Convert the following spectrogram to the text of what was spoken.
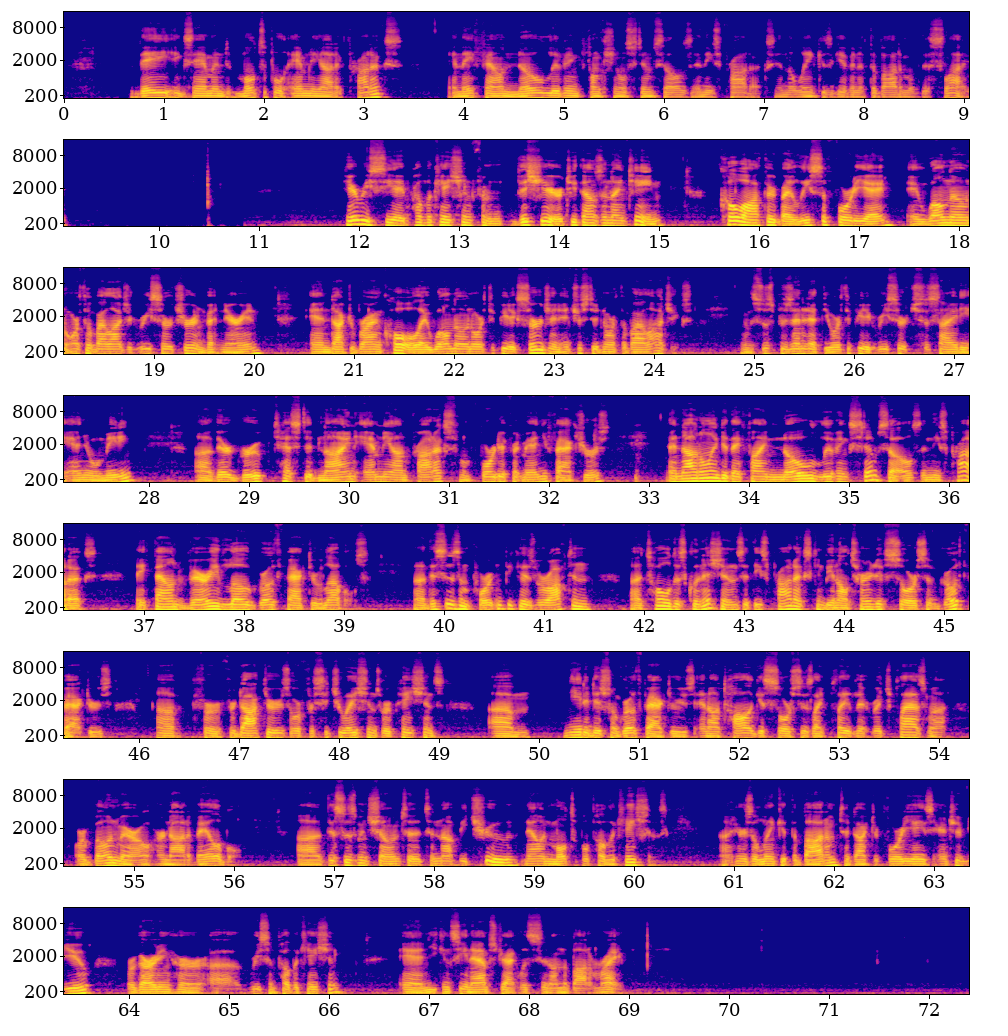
They examined multiple amniotic products and they found no living functional stem cells in these products, and the link is given at the bottom of this slide. Here we see a publication from this year, 2019, co-authored by Lisa Fortier, a well-known orthobiologic researcher and veterinarian, and Dr. Brian Cole, a well-known orthopedic surgeon interested in orthobiologics. And this was presented at the Orthopedic Research Society annual meeting. Uh, their group tested nine amnion products from four different manufacturers, and not only did they find no living stem cells in these products, they found very low growth factor levels. Uh, this is important because we're often uh, told as clinicians that these products can be an alternative source of growth factors uh, for, for doctors or for situations where patients um, need additional growth factors and autologous sources like platelet-rich plasma or bone marrow are not available. Uh, this has been shown to, to not be true now in multiple publications. Uh, here's a link at the bottom to Dr. Fortier's interview regarding her uh, recent publication, and you can see an abstract listed on the bottom right.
